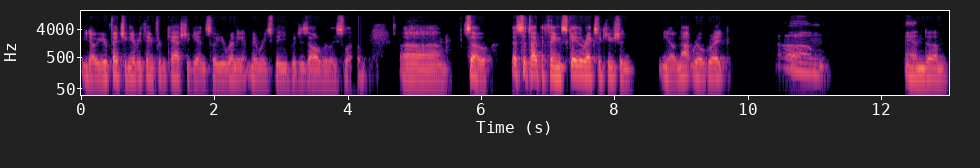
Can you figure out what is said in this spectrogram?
you know, you're fetching everything from cache again. So you're running at memory speed, which is all really slow. Um, so that's the type of thing, scalar execution, you know, not real great. Um, and, um,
